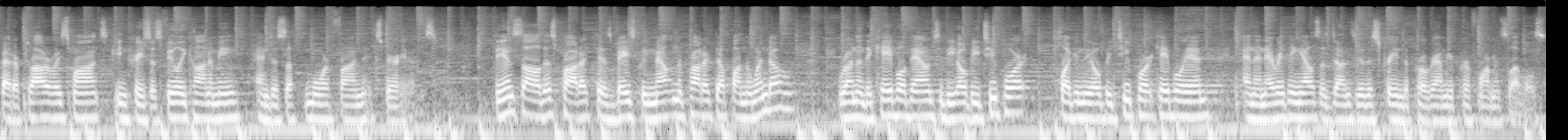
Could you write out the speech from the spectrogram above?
better throttle response, increases fuel economy, and just a more fun experience. The install of this product is basically mounting the product up on the window, running the cable down to the OB2 port, plugging the OB2 port cable in, and then everything else is done through the screen to program your performance levels.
